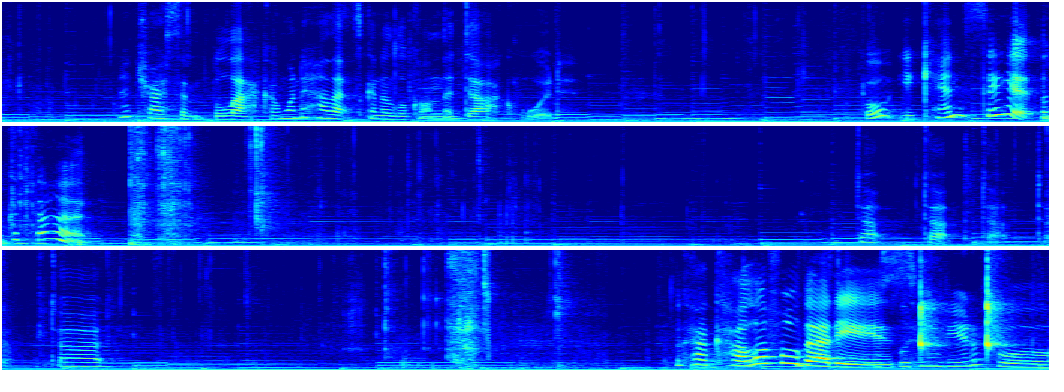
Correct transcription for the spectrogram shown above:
I'm gonna try some black. I wonder how that's gonna look on the dark wood. Oh, you can see it. Look at that. Dot, dot, dot. Colourful that is. Looking beautiful.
